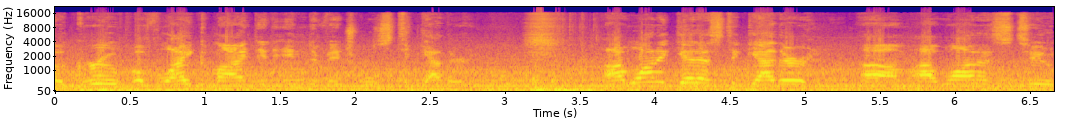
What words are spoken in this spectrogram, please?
a group of like-minded individuals together. I want to get us together. Um, I want us to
